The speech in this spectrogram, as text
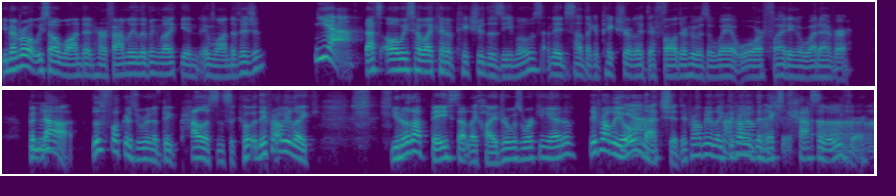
you remember what we saw Wanda and her family living like in, in WandaVision? yeah, That's always how I kind of pictured the Zemos, and they just had like a picture of like their father who was away at war fighting or whatever. But Mhm. nah, those fuckers were in a big palace in Sokovia. They probably like, you know, that base that like Hydra was working out of. They probably Yeah. own that shit. They probably like they probably have the next shit. castle over. Uh,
